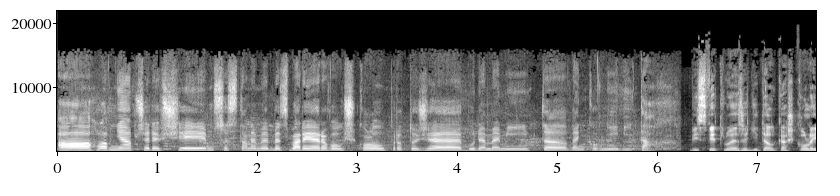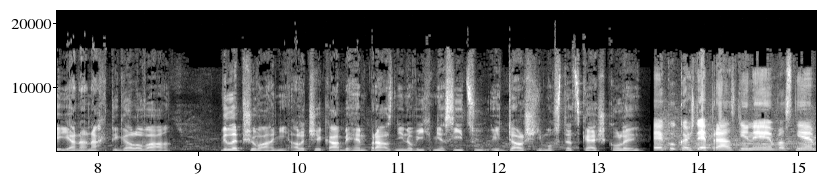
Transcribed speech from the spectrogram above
a hlavně a především se staneme bezbariérovou školou, protože budeme mít venkovní výtah. Vysvětluje ředitelka školy Jana Nachtigalová. Vylepšování ale čeká během prázdninových měsíců i další mostecké školy. Jako každé prázdniny vlastně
